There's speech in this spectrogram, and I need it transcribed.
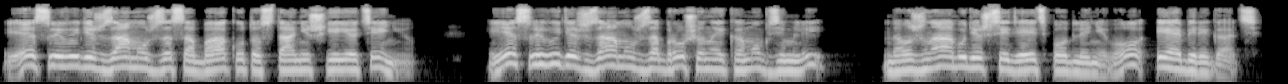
Если выйдешь замуж за собаку, то станешь ее тенью. Если выйдешь замуж за брошенный комок земли, должна будешь сидеть подле него и оберегать.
